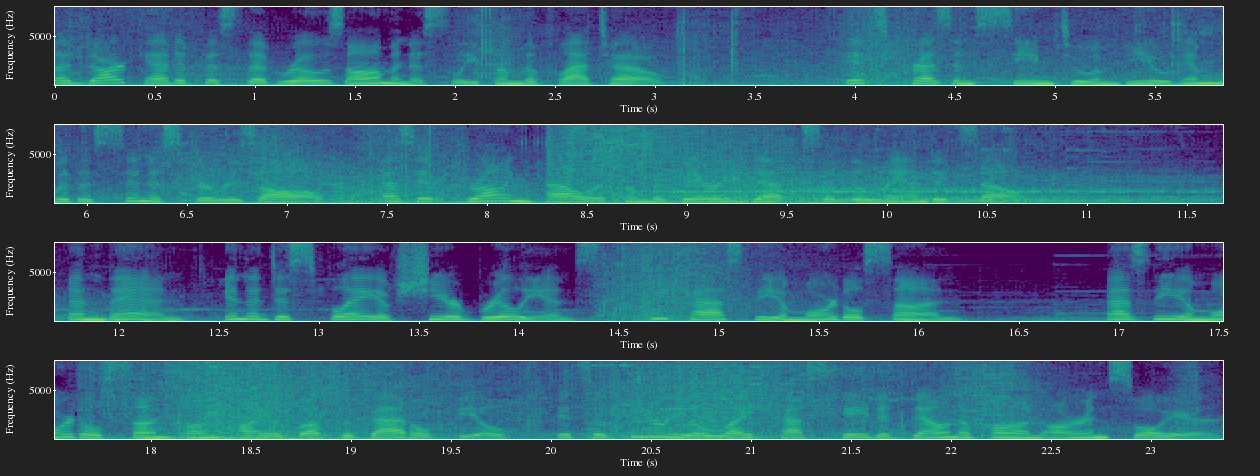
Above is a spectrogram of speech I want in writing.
a dark edifice that rose ominously from the plateau. Its presence seemed to imbue him with a sinister resolve, as if drawing power from the very depths of the land itself. And then, in a display of sheer brilliance, he cast the immortal sun. As the immortal sun hung high above the battlefield, its ethereal light cascaded down upon Arren Sawyer.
